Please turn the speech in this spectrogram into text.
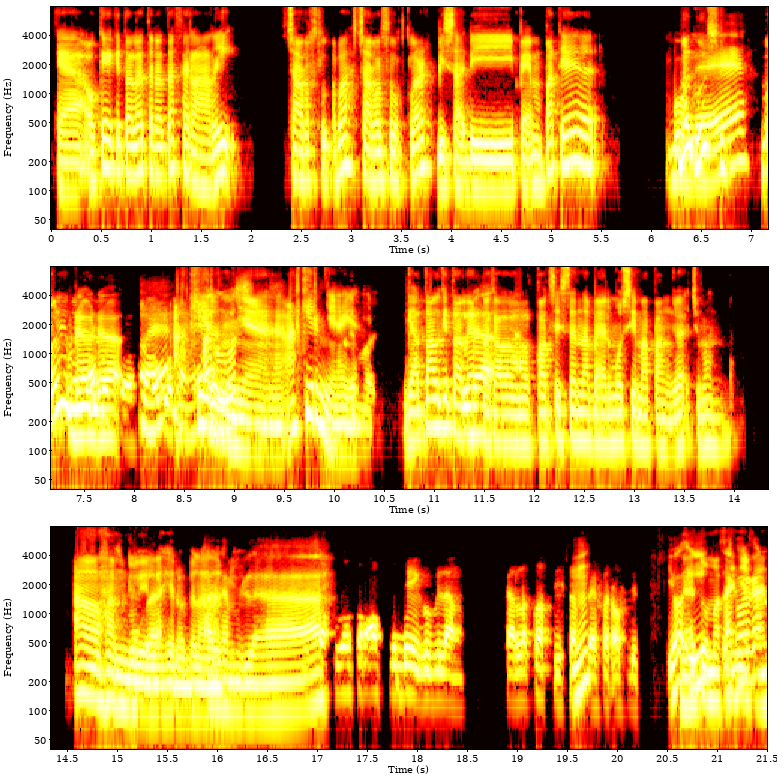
Kayak oke kita lihat ternyata Ferrari Charles apa Charles Leclerc bisa di P4 ya Bagus. Boleh. boleh Udah boleh udah boleh. akhirnya akhirnya ya nggak tahu kita lihat Udah. bakal konsisten sampai akhir musim apa enggak cuman alhamdulillah alamin Alhamdulillah. Driver of the day gue bilang. Charles Leclerc deserve Hmm? driver of the day. Nah, itu makanya kan. kan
